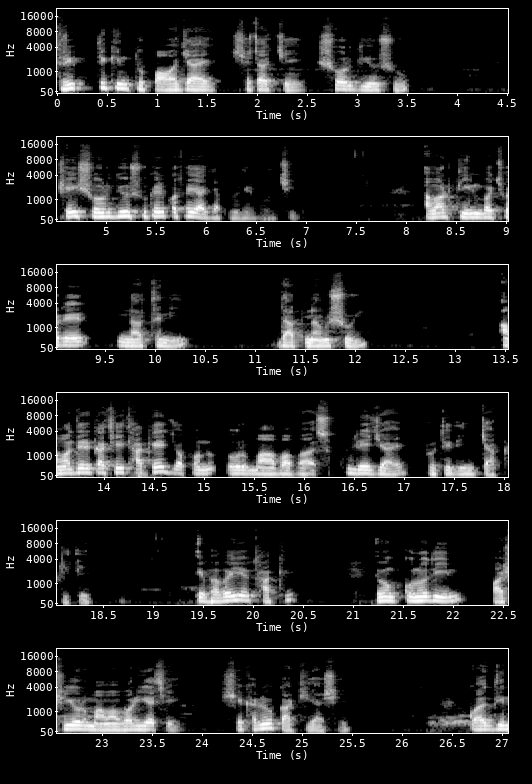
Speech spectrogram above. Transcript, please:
তৃপ্তি কিন্তু পাওয়া যায়, সেটা হচ্ছে স্বর্গীয় সুখ। সেই স্বর্গীয় সুখের কথাই আজ আপনাদের বলছি। আমার তিন বছরের নাতনি ডাকনাম সুই, আমাদের কাছেই থাকে যখন ওর মা বাবা স্কুলে যায় প্রতিদিন চাকরিতে। এভাবেই ও থাকে এবং কোনো দিন পাশেই ওর মামা বাড়ি আছে, সেখানেও কাটিয়ে আসে। কয়েকদিন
